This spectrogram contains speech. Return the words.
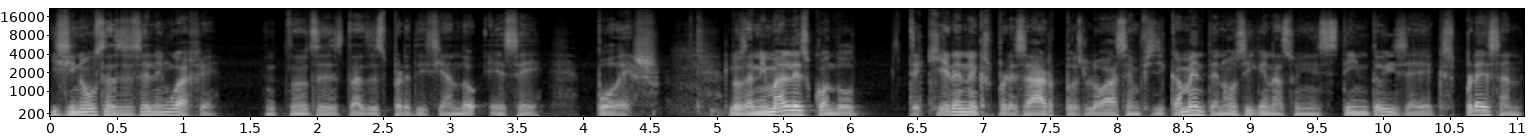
Y si no usas ese lenguaje, entonces estás desperdiciando ese poder. Los animales cuando te quieren expresar, pues lo hacen físicamente, ¿no? Siguen a su instinto y se expresan.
